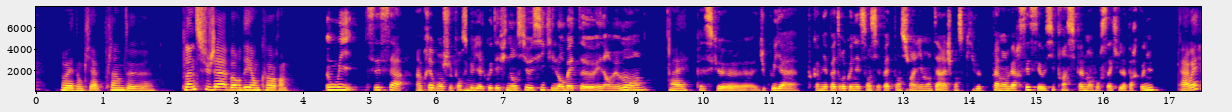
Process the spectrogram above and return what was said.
ouais, donc il y a plein de, plein de sujets à aborder encore. Oui, c'est ça. Après, bon, je pense qu'il y a le côté financier aussi qui l'embête euh, énormément. Hein. Ouais. Parce que du coup, il y a, comme il n'y a pas de reconnaissance, il n'y a pas de pension alimentaire, et je pense qu'il veut pas m'en verser. C'est aussi principalement pour ça qu'il l'a pas reconnu. Ah ouais?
